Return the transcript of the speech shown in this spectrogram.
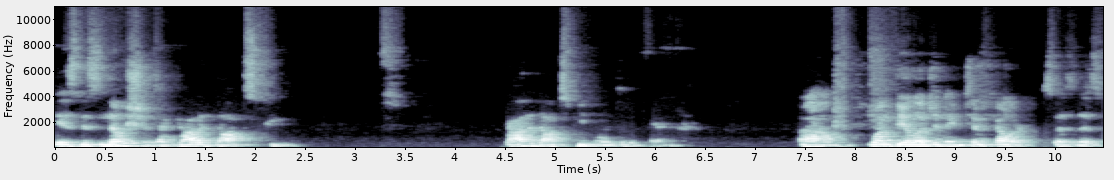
is this notion that God adopts people. God adopts people into the family. Um, one theologian named Tim Keller says this.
